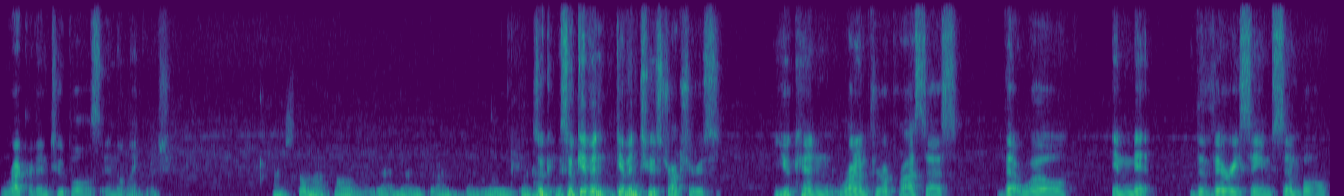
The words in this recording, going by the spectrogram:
record and tuples in the language. I'm still not following. it. I, I, I really So, so given given two structures, you can run them through a process that will emit the very same symbol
